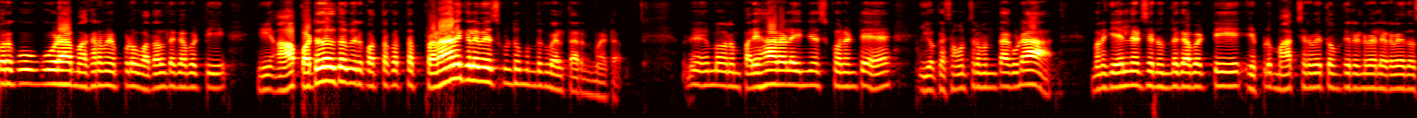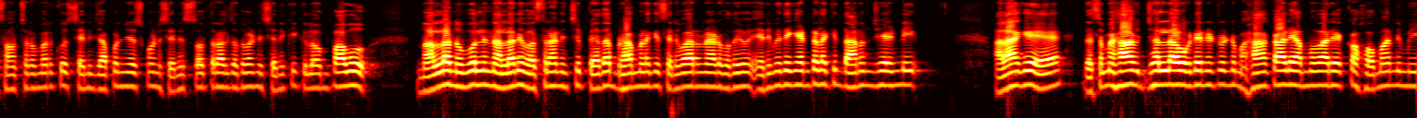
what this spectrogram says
వరకు కూడా మకరం ఎప్పుడు వదలదు కాబట్టి ఆ పట్టుదలతో మీరు కొత్త కొత్త ప్రణాళికలు వేసుకుంటూ ముందుకు వెళ్తారనమాట మనం పరిహారాలు ఏం చేసుకోవాలంటే ఈ యొక్క సంవత్సరం అంతా కూడా మనకి ఏలినటి శని ఉంది కాబట్టి ఎప్పుడు మార్చి ఇరవై తొమ్మిది రెండు వేల ఇరవై ఐదో సంవత్సరం వరకు శని జపం చేసుకోండి శని స్తోత్రాలు చదవండి శనికి కిలోంపావు నల్ల నువ్వుల్ని నల్లని వస్త్రాన్నిచ్చి పేద బ్రాహ్మణులకి శనివారం నాడు ఉదయం ఎనిమిది గంటలకి దానం చేయండి. అలాగే దశమహావిద్యల్లో ఒకటైనటువంటి మహాకాళి అమ్మవారి యొక్క హోమాన్ని మీ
